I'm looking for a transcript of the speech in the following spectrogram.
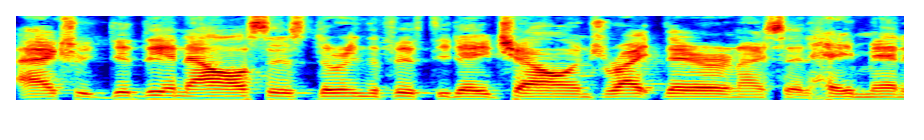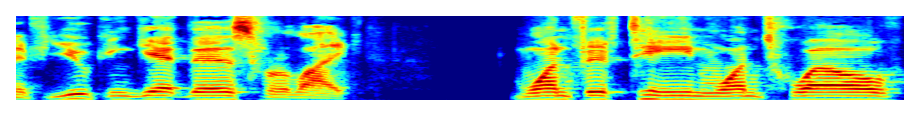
I actually did the analysis during the 50 day challenge right there. And I said, hey, man, if you can get this for like 115, 112,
